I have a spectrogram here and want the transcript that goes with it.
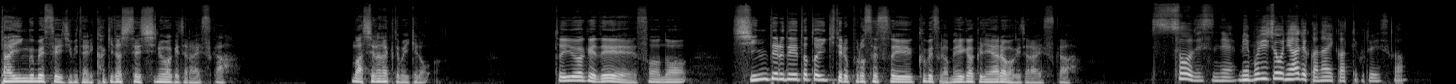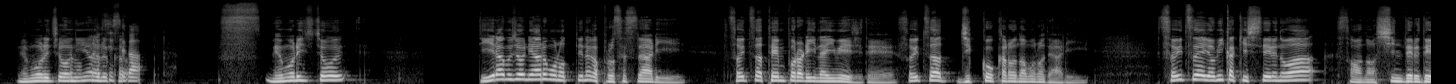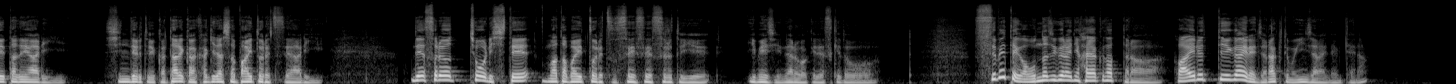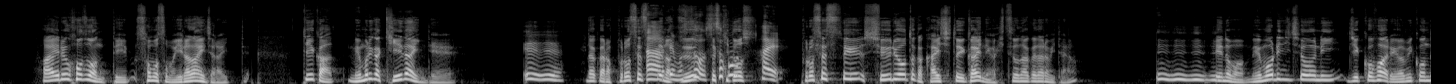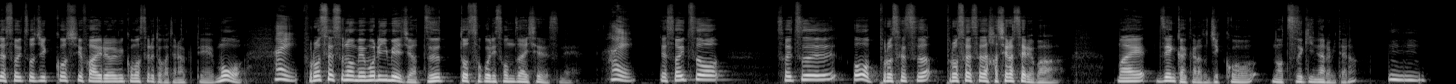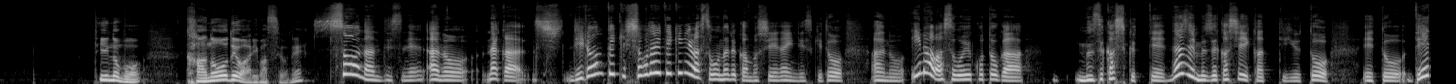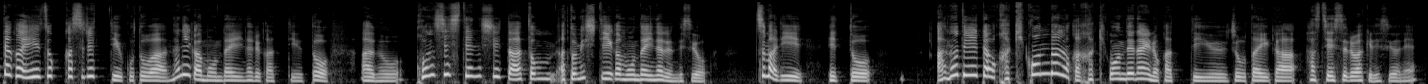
ダイイングメッセージみたいに書き出して死ぬわけじゃないですか。まあ知らなくてもいいけど。というわけで、その、死んでるデータと生きてるプロセスという区別が明確にあるわけじゃないですか。そうですね。メモリ上にあるかないかってことですか？メモリ上にあるか、そのプロセスが。メモリ上、DRAM 上にあるものっていうのがプロセスであり、そいつはテンポラリーなイメージで、そいつは実行可能なものであり、そいつが読み書きしているのは、その死んでるデータであり、死んでるというか誰かが書き出したバイト列であり、で、それを調理して、またバイト列を生成するというイメージになるわけですけど、すべてが同じぐらいに速くなったら、ファイルっていう概念じゃなくてもいいんじゃないのみたいな。ファイル保存ってそもそもいらないんじゃないって。っていうか、メモリが消えないんで、うんうん。だからプロセスっていあ、うのはずっと起動し、、はい。プロセス終了とか開始という概念が必要なくなるみたいな。うんうんうんっていううん。のもメモリ上に実行ファイル読み込んでそいつを実行しファイルを読み込ませるとかじゃなくて、もうはい。プロセスのメモリイメージはずっとそこに存在してですね。はい。で、そいつを、そいつをプロセス、プロセスで走らせれば、前、前回からの実行の続きになるみたいな。っうんうん。ていうのも可能ではありますよね。そうなんですね。あの、なんか、理論的、将来的にはそうなるかもしれないんですけど、あの、今はそういうことが難しくって、なぜ難しいかっていうと、えっと、データが永続化するっていうことは何が問題になるかっていうと、あの、コンシステンシーとアトアトミシティが問題になるんですよ。つまり、えっと、あのデータを書き込んだのか書き込んでないのかっていう状態が発生するわけですよね。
